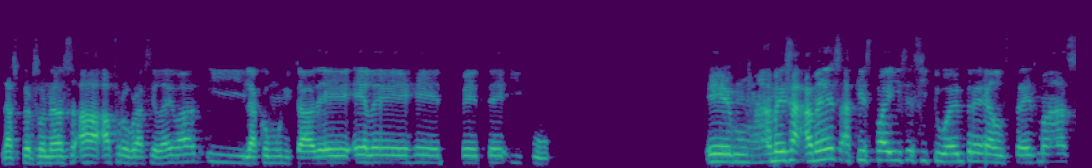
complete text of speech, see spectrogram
les persones afrobrasileves i la comunitat de LGBTIQ. Eh, a, més, a més, aquest país se situa entre els tres més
